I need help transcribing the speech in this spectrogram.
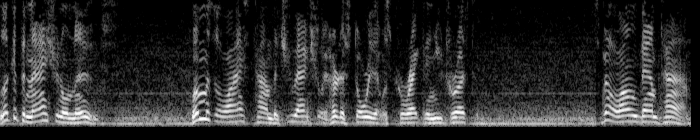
Look at the national news. When was the last time that you actually heard a story that was correct and you trusted? It's been a long damn time.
